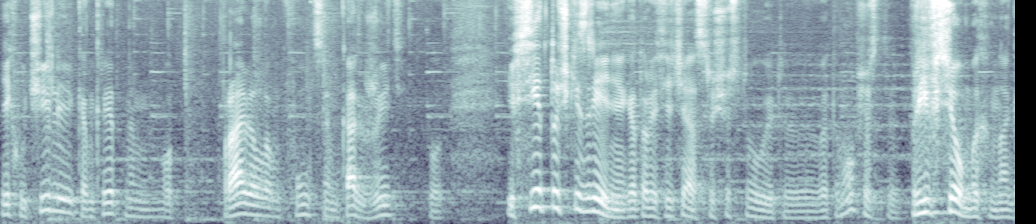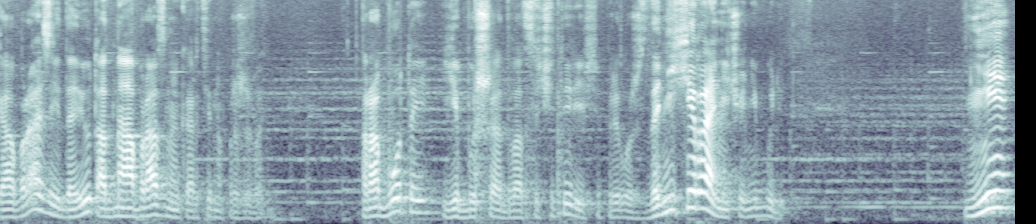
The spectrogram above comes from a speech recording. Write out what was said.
Их учили конкретным вот, правилам, функциям, как жить. Вот. И все точки зрения, которые сейчас существуют э, в этом обществе, при всем их многообразии дают однообразную картину проживания. Работай, ЕБШ-24 и все приложится. Да ни хера ничего не будет. Не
